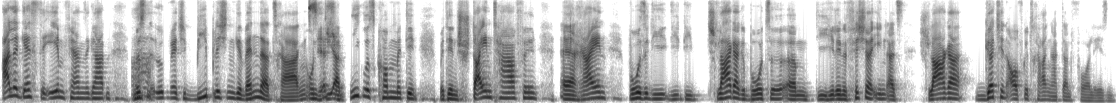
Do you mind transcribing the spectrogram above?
alle Gäste eh im Fernsehgarten müssen ah. irgendwelche biblischen Gewänder tragen und Sehr die schön. Amigos kommen mit den mit den Steintafeln äh, rein wo sie die, die, die Schlagergebote, ähm, die Helene Fischer ihnen als Schlagergöttin aufgetragen hat, dann vorlesen.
